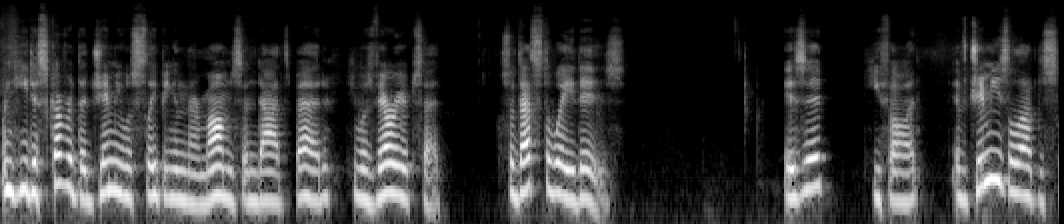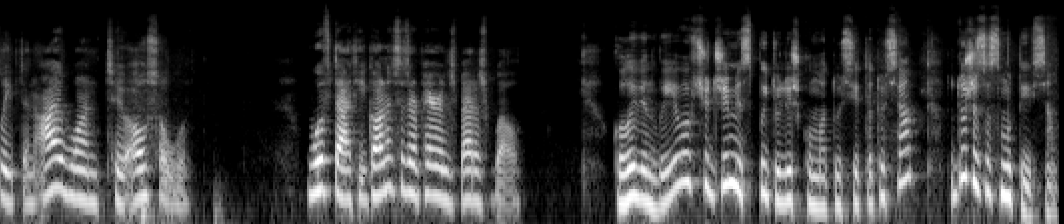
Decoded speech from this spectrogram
When he discovered that Jimmy was sleeping in their mom's and dad's bed, he was very upset. So that's the way it is. Is it? He thought. If Jimmy's allowed to sleep, then I want to also. With that, he got into their parents' bed as well. Коли він виявив, що Джиммі спить у ліжку матусі татуся, то дуже засмутився.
